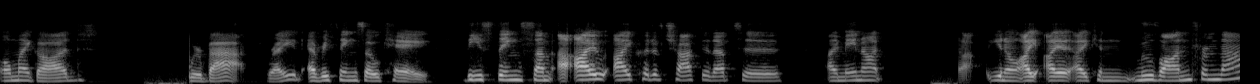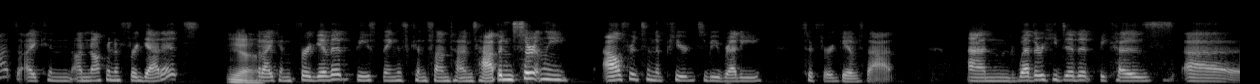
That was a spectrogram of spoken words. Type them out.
oh my God, we're back, right? Everything's okay. These things, some I I could have chalked it up to I may not uh, you know, I, I I can move on from that. I can I'm not going to forget it. Yeah. But I can forgive it. These things can sometimes happen. Certainly, Alfredsson appeared to be ready to forgive that. And whether he did it because uh,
